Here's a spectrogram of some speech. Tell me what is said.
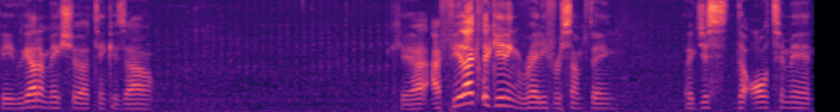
Okay, we gotta make sure that tank is out. Okay, I, I feel like they're getting ready for something. Like just the ultimate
